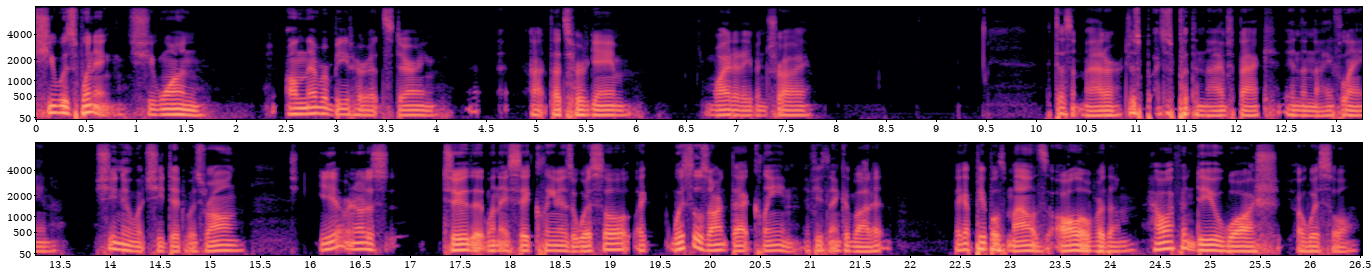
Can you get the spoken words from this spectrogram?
She was winning. She won. I'll never beat her at staring. Uh, that's her game. Why did I even try? It doesn't matter. Just I just put the knives back in the knife lane. She knew what she did was wrong. You ever notice too that when they say clean as a whistle, like whistles aren't that clean if you think about it. They got people's mouths all over them. How often do you wash a whistle?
